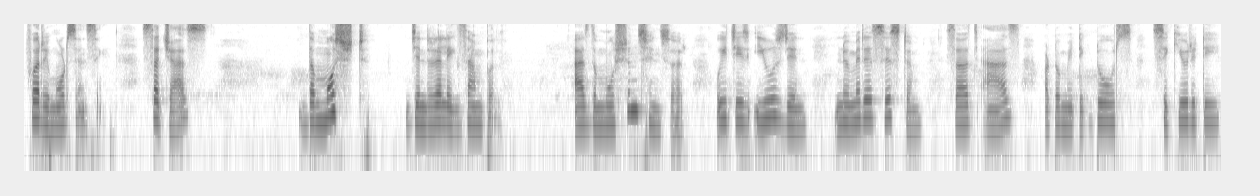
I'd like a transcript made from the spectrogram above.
for remote sensing such as the most general example as the motion sensor which is used in numerous systems such as automatic doors, security,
